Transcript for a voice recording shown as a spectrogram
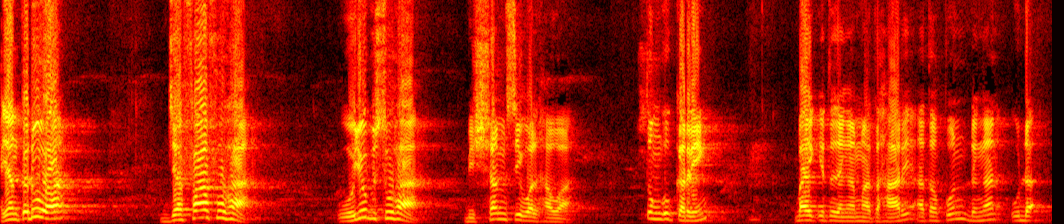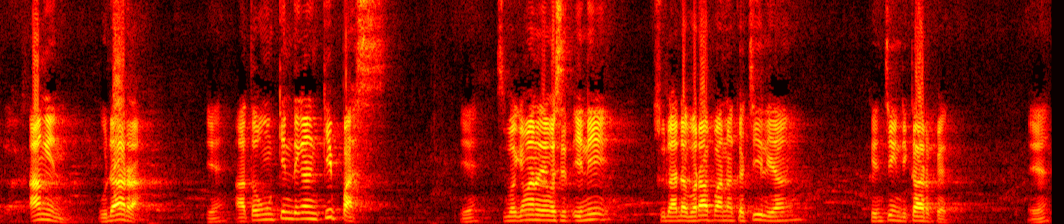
Yang kedua jafafuha wuyubsuha bisyamsi wal hawa. Tunggu kering baik itu dengan matahari ataupun dengan uda, angin udara. Ya atau mungkin dengan kipas. Ya sebagaimana di masjid ini sudah ada berapa anak kecil yang kencing di karpet. Ya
